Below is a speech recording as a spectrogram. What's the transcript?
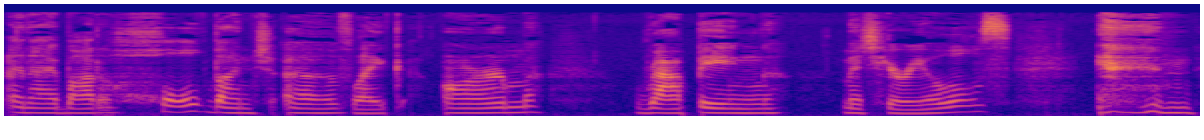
and I bought a whole bunch of like arm wrapping materials and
